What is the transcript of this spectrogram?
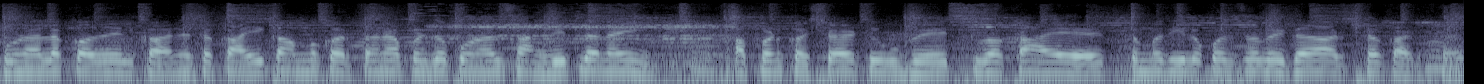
कोणाला कळेल का? नाही तर काही कामं करताना आपण जर कोणाला सांगितलं नाही आपण कशासाठी उभे आहेत किंवा काय आहेत तर मग ती लोक त्याचा वेगळा अर्थ काढतात.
